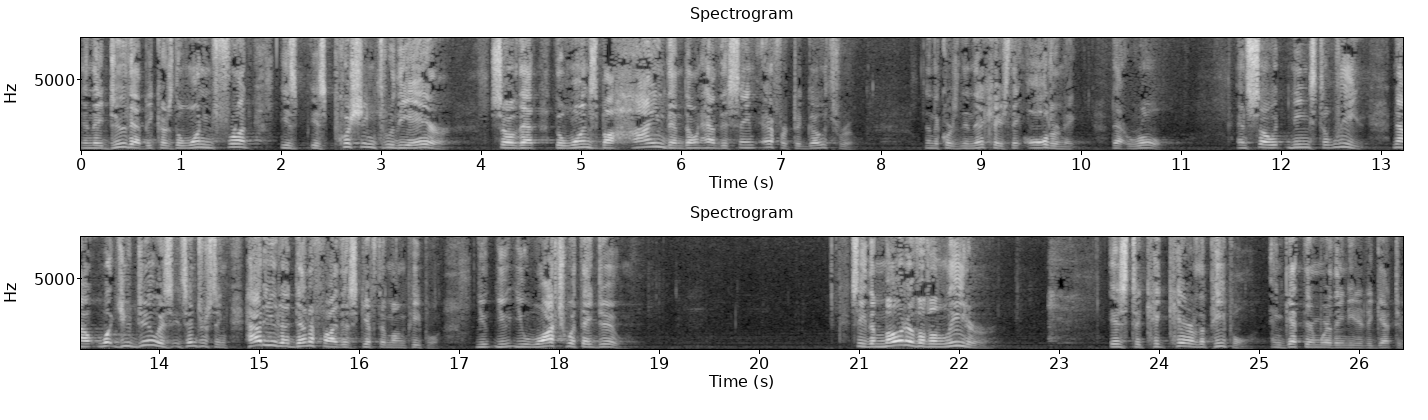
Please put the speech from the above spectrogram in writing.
And they do that because the one in front is, is pushing through the air so that the ones behind them don't have the same effort to go through. And of course, in their case, they alternate that role. And so it means to lead. Now, what you do is, it's interesting. How do you identify this gift among people? You, you, you watch what they do. See, the motive of a leader is to take care of the people and get them where they needed to get to.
